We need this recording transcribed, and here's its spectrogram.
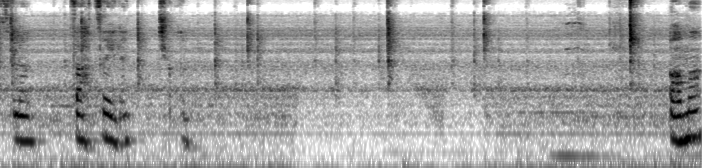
Mesela tahtayla çıkarım. Ama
